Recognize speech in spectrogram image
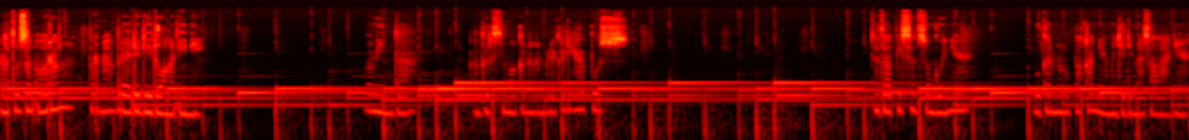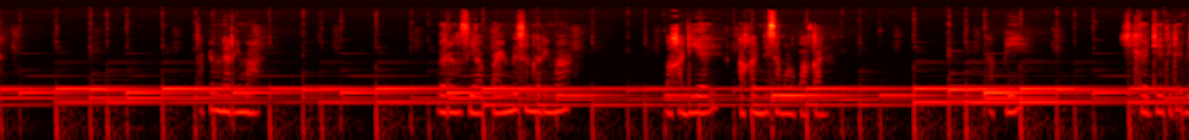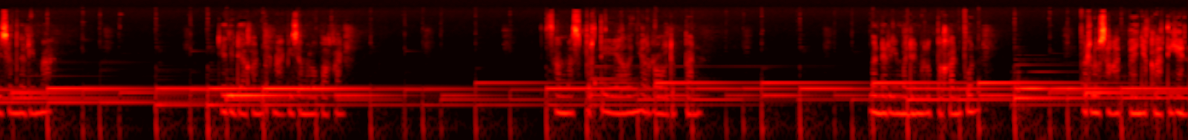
Ratusan orang pernah berada di ruangan ini, meminta agar semua kenangan mereka dihapus. Tetapi sesungguhnya bukan melupakan yang menjadi masalahnya, tapi menerima. Barang siapa yang bisa menerima, maka dia akan bisa melupakan. Tapi jika dia tidak bisa menerima, dia tidak akan pernah bisa melupakan. Sama seperti halnya role depan. Menerima dan melupakan pun perlu sangat banyak latihan.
